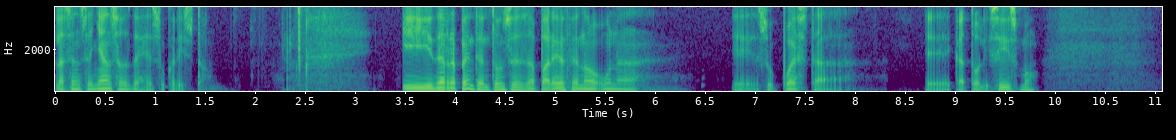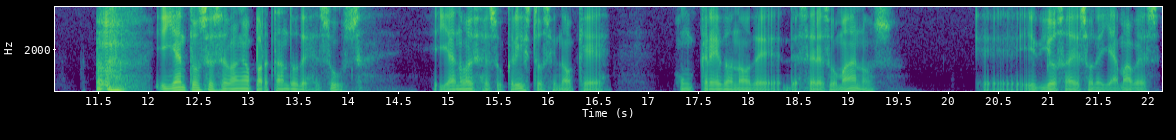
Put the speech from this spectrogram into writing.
las enseñanzas de Jesucristo. Y de repente entonces aparece ¿no? una supuesta catolicismo y ya entonces se van apartando de Jesús. Y ya no es Jesucristo, sino que un credo ¿no? de, seres humanos. Eh, y Dios a eso le llama, ¿ves?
